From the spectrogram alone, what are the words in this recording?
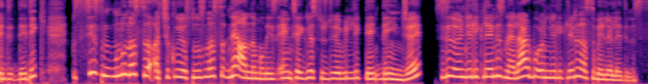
Dedi, dedik. Siz bunu nasıl açıklıyorsunuz? Nasıl ne anlamalıyız entegre sürdürülebilirlik de, deyince? Sizin öncelikleriniz neler? Bu öncelikleri nasıl belirlediniz?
